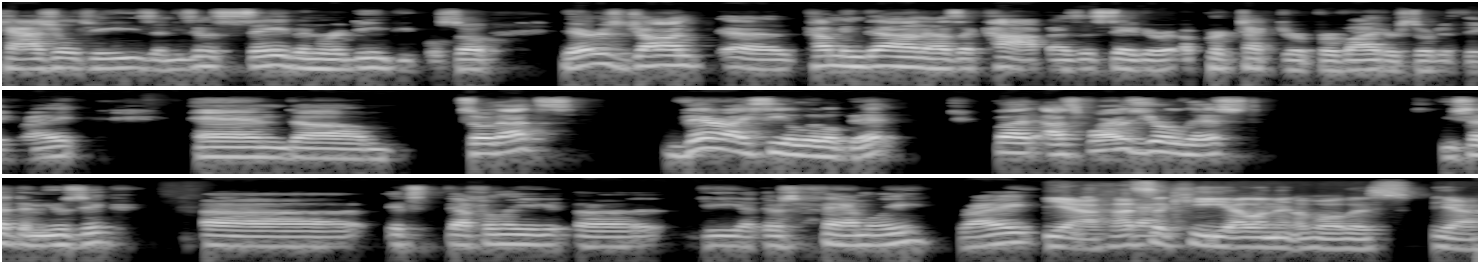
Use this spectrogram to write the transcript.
casualties, and he's going to save and redeem people. So there's John uh, coming down as a cop, as a savior, a protector, a provider, sort of thing, right? And um, so that's there. I see a little bit, but as far as your list, you said the music. Uh, it's definitely uh, the uh, there's family, right? Yeah, that's a key element of all this. Yeah,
